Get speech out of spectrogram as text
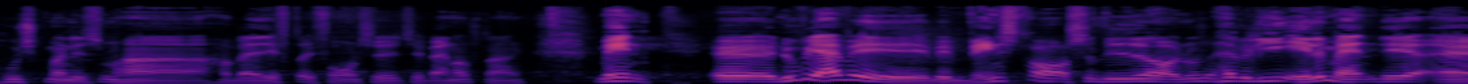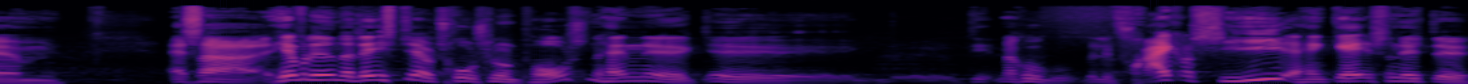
huske, man ligesom har, har været efter i forhold til, til vandopslag. Men øh, nu vi er ved, ved Venstre og så videre, og nu havde vi lige Ellemann der. Øh, altså, her forleden, der læste jeg jo Troels Lund Poulsen, han, øh, øh det, man kunne lidt fræk at sige, at han gav sådan et, øh,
